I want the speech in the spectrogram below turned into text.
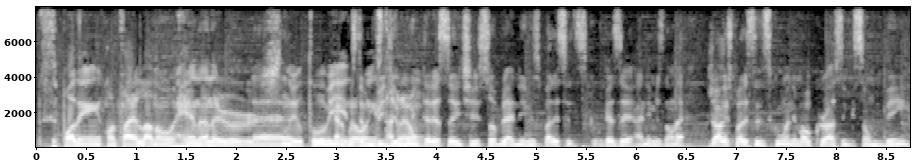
vocês podem encontrar ele lá no Renaners É, no YouTube Cara, e no um vídeo Instagram. muito interessante sobre animes parecidos com. Quer dizer, animes não, né? Jogos parecidos com Animal Crossing que são bem.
